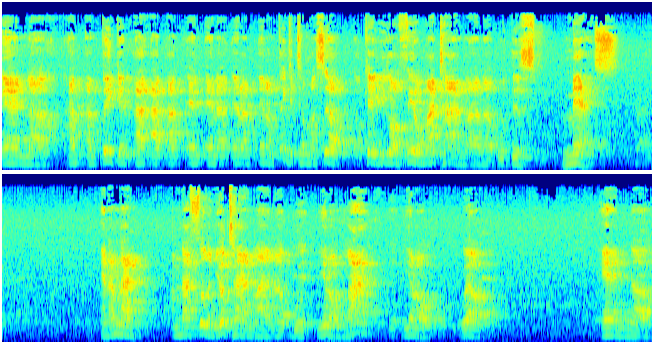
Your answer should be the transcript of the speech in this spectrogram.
And uh, I'm, I'm thinking, I, I, I, and, and, I, and, I'm, and I'm thinking to myself, okay, you're gonna fill my timeline up with this mess, and I'm not, I'm not filling your timeline up with, you know, my, you know, well, and, uh,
